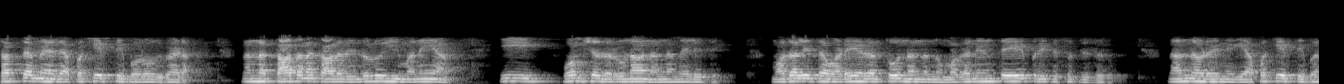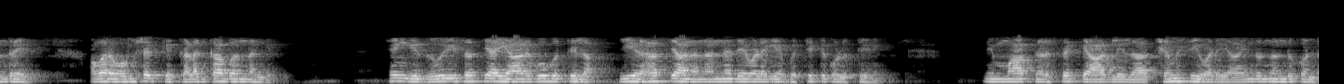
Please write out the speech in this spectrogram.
ಸತ್ಯ ಮೇಲೆ ಅಪಕೀರ್ತಿ ಬರೋದು ಬೇಡ. ನನ್ನ ತಾತನ ಕಾಲದಿಂದಲೂ ಈ ಮನೆಯ ಈ ವಂಶದ ಋಣ ನನ್ನ ಮೇಲಿದೆ. ಮೊದಲಿದ್ದ ಒಡೆಯರಂತೂ ನನ್ನನ್ನು ಮಗನಂತೆಯೇ ಪ್ರೀತಿಸುತ್ತಿದ್ದರು. ನನ್ನೊಡೆಯನಿಗೆ ಅಪಕೀರ್ತಿ ಬಂದರೆ ಅವರ ವಂಶಕ್ಕೆ ಕಳಂಕ ಬಂದಂಗೆ. ಹೆಂಗಿದ್ರು ಈ ಸತ್ಯ ಯಾರಿಗೂ ಗೊತ್ತಿಲ್ಲ. ಈ ರಹಸ್ಯನ ನನ್ನದೇ ಒಳಗೆ ಬಚ್ಚಿಟ್ಟುಕೊಳ್ಳುತ್ತೇನೆ. ನಿಮ್ಮ ಮಾತು ನಡೆಸಕ್ಕೆ ಆಗಲಿಲ್ಲ, ಕ್ಷಮಿಸಿ ಒಡೆಯ ಎಂದು ನಂದುಕೊಂಡ.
